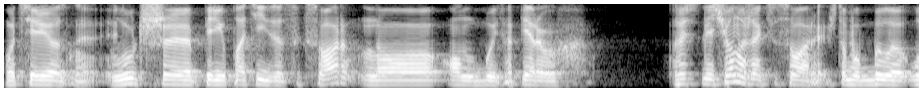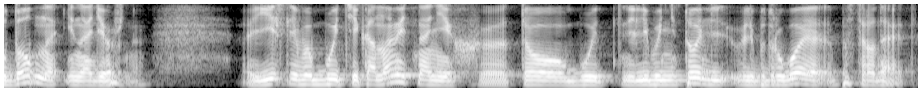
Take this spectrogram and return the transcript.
Вот серьезно. Лучше переплатить за аксессуар, но он будет, во-первых... То есть для чего нужны аксессуары? Чтобы было удобно и надежно. Если вы будете экономить на них, э, то будет либо не то, либо другое пострадает.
